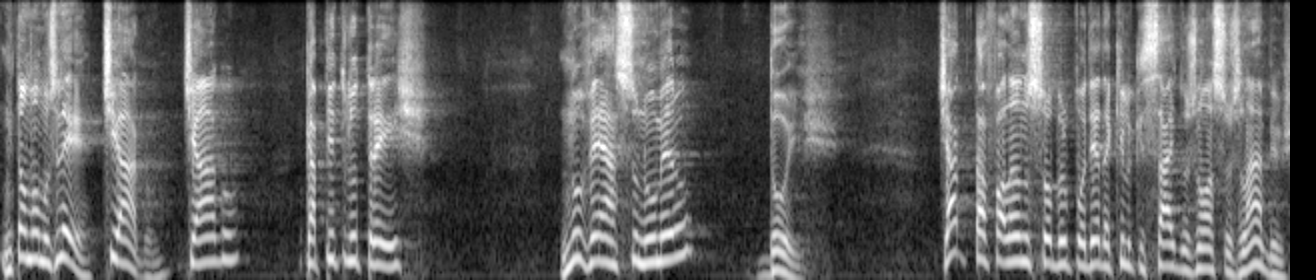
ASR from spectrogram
Então vamos ler Tiago. Tiago, capítulo 3, no verso número 2. Tiago está falando sobre o poder daquilo que sai dos nossos lábios.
